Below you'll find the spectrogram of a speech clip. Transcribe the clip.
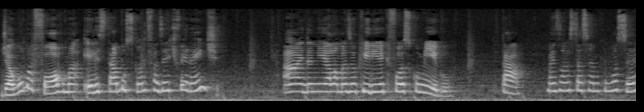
De alguma forma, ele está buscando fazer diferente. Ai, Daniela, mas eu queria que fosse comigo. Tá, mas não está sendo com você.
